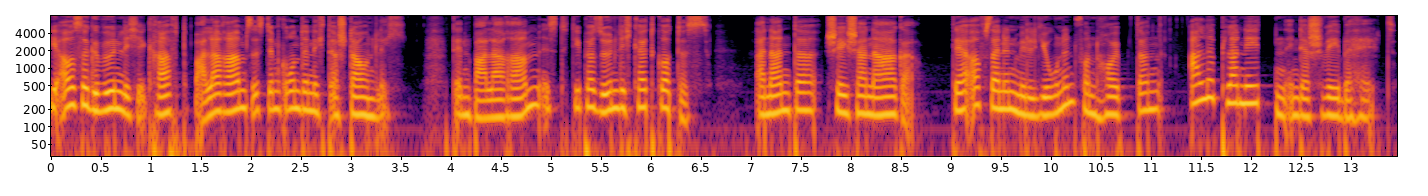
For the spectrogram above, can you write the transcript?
Die außergewöhnliche Kraft Balarams ist im Grunde nicht erstaunlich, denn Balaram ist die Persönlichkeit Gottes, Ananta Sheshanaga, der auf seinen Millionen von Häuptern alle Planeten in der Schwebe hält.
